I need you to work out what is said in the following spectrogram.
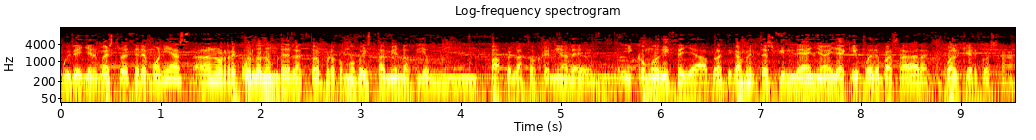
Muy bien, y el maestro de ceremonias, ahora no recuerdo el nombre del actor, pero como veis también hacía un papelazo genial, ¿eh? Y como dice ya, prácticamente es fin de año, ¿eh? Y aquí puede pasar cualquier cosa.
